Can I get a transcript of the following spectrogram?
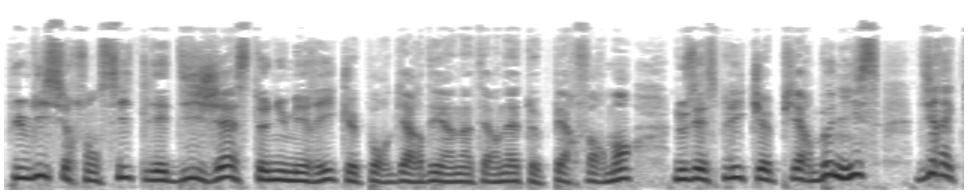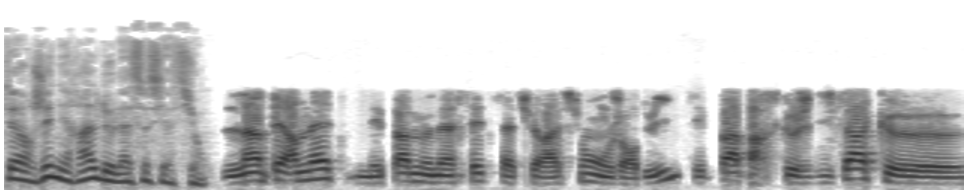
publie sur son site les 10 gestes numériques pour garder un Internet performant, nous explique Pierre Bonis, directeur général de l'association. L'Internet n'est pas menacé de saturation aujourd'hui. C'est pas parce que je dis ça que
